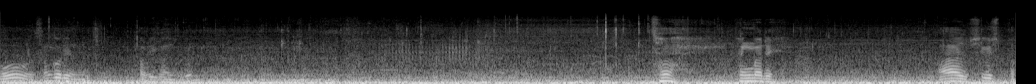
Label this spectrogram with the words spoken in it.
오 상거리는 가비가 아니고. 자 100마리. 아 쉬고 싶다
